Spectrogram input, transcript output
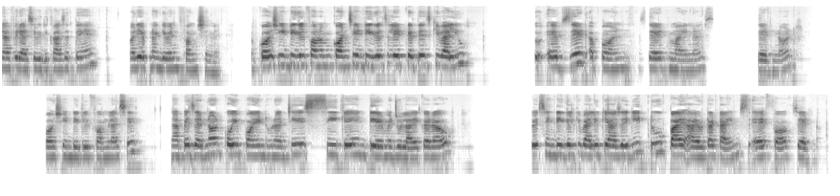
या फिर ऐसे भी दिखा सकते हैं। और ये अपना गिवन फ़ंक्शन है। अब कौन सी इंटीग्रल फॉर्म में कौन सी इंटीग्रल से लेट करते हैं इसकी वैल्यू तो F Z upon Z minus Z not Cauchy integral formula से यहाँ पे जेड नॉट कोई पॉइंट होना चाहिए सी के इंटीरियर में जो लाई कर रहा हो। तो इस इंटीग्रल की वैल्यू क्या आ जाएगी? Two pi iota times f of z naught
